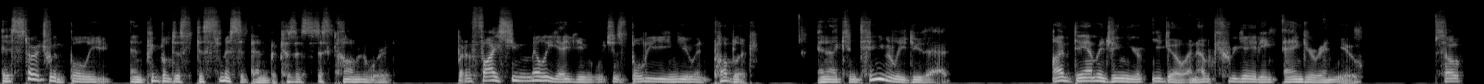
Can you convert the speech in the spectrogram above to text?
It starts with bullying, and people just dismiss it then because it's this common word. But if I humiliate you, which is bullying you in public, and I continually do that, I'm damaging your ego and I'm creating anger in you. So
